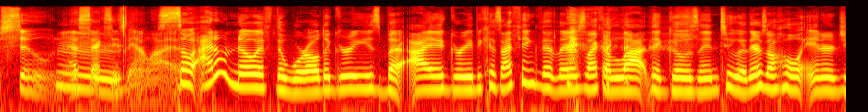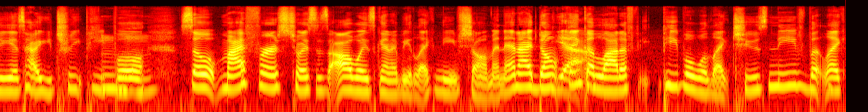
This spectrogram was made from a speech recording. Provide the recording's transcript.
soon hmm. as Sexiest Man Alive. So I don't know if the world agrees, but I agree because I think that there's like a lot that goes into it. There's a whole energy, is how you treat people. Mm-hmm. So my first choice is always gonna be like Nev Schulman, and I don't yeah. think a lot of people will like choose Nev, but like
